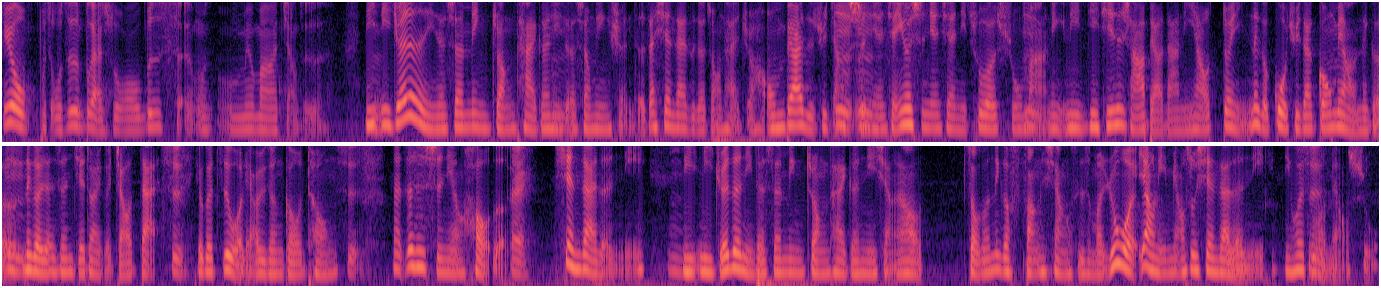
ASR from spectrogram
因为我不，我真的不敢说，我不是神，我我没有办法讲这个。你你觉得你的生命状态跟你的生命选择，在现在这个状态就好。我们不要一直去讲十年前，因为十年前你出了书嘛，你你你其实想要表达，你要对你那个过去在公庙的那个那个人生阶段有个交代，是有个自我疗愈跟沟通。是，那这是十年后了。对，现在的你，你你觉得你的生命状态跟你想要。走的那个方向是什么？如果要你描述现在的你，你会怎么描述？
